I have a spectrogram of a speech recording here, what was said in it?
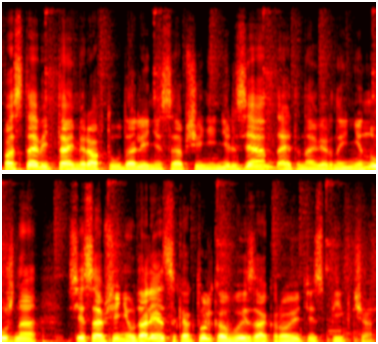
Поставить таймер автоудаления сообщений нельзя, да это, наверное, и не нужно. Все сообщения удаляются, как только вы закроете спик-чат.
